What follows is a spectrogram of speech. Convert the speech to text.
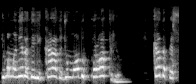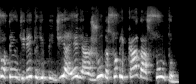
de uma maneira delicada, de um modo próprio. Cada pessoa tem o direito de pedir a ele ajuda sobre cada assunto.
